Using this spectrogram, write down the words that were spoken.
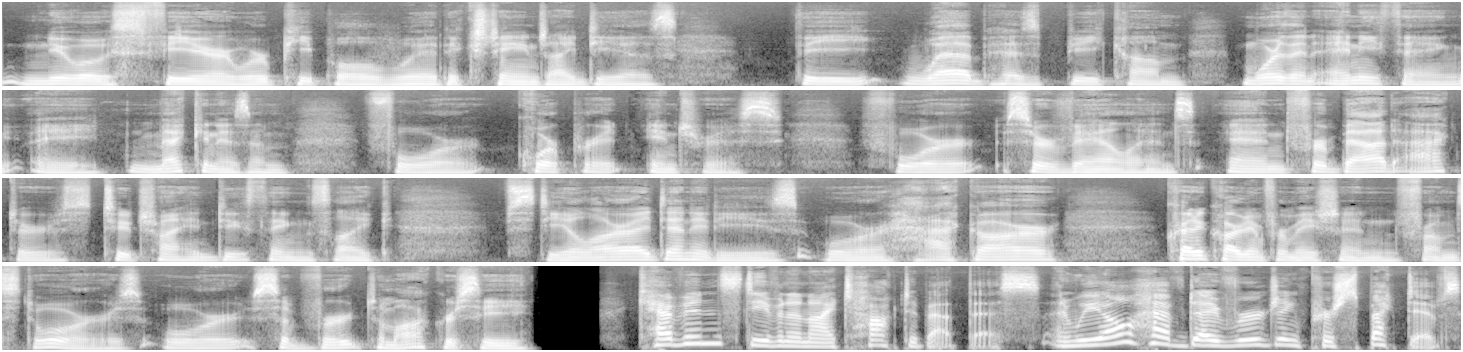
noosphere where people would exchange ideas. the web has become more than anything a mechanism for corporate interests, for surveillance, and for bad actors to try and do things like steal our identities or hack our credit card information from stores or subvert democracy. Kevin, Steven, and I talked about this, and we all have diverging perspectives.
